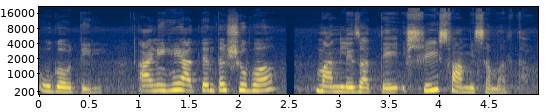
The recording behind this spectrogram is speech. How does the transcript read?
उगवतील. आणि हे अत्यंत शुभ मानले जाते. श्री स्वामी समर्थ.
